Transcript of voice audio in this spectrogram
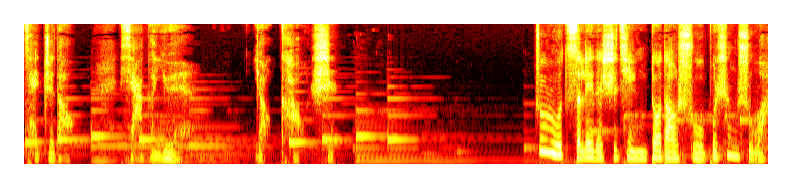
才知道下个月要考试。诸如此类的事情多到数不胜数啊！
